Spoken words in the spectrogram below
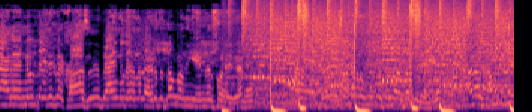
நாங்க எங்கள்ட்ட இருக்கிற காசு பேங்க்ல இருந்து எடுத்து தான் நீங்க இன்வெஸ்ட் பண்ணிருக்கேன் ஆனா நம்பிக்கை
